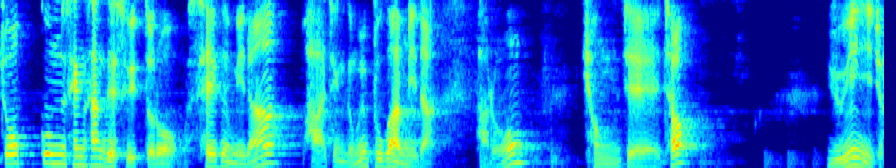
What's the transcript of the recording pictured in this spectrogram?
조금 생산될 수 있도록 세금이나 과징금을 부과합니다. 바로 경제적 유인이죠.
